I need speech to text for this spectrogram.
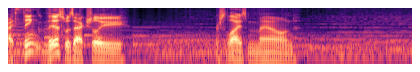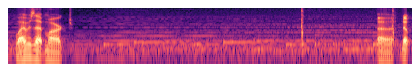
I think this was actually crystallized mound. Why was that marked? Uh, nope.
